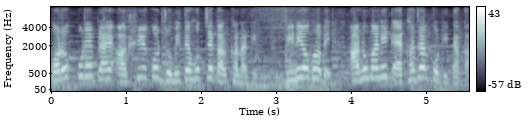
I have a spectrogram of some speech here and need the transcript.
খড়গপুরে প্রায় আশি একর জমিতে হচ্ছে কারখানাটি। বিনিয়োগ হবে আনুমানিক এক হাজার কোটি টাকা।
